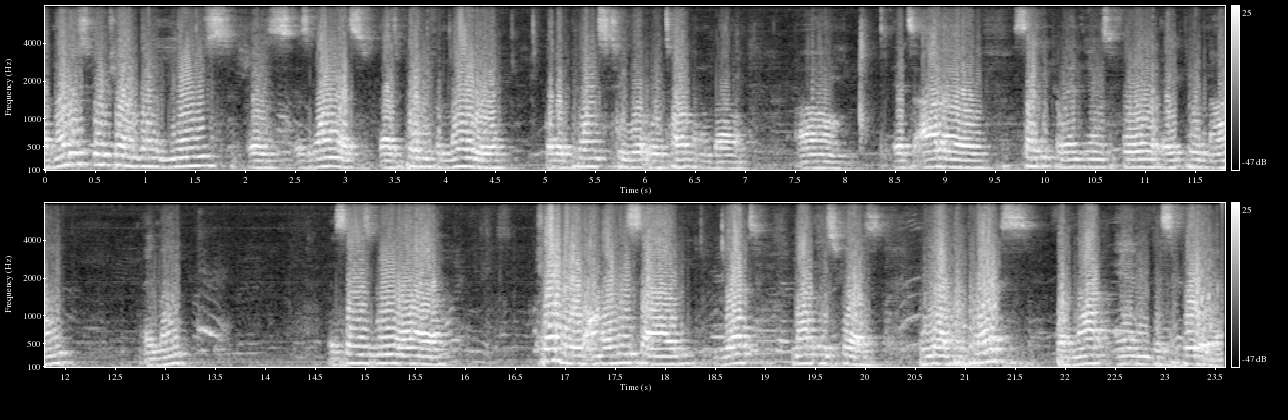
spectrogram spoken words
Another scripture I'm going to use is, is one that's, that's pretty familiar but it points to what we're talking about. Um, it's out of 2 Corinthians 4, 8 through 9. Amen. It says, We are troubled on every side, yet not distressed. We are perplexed, but not in despair.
